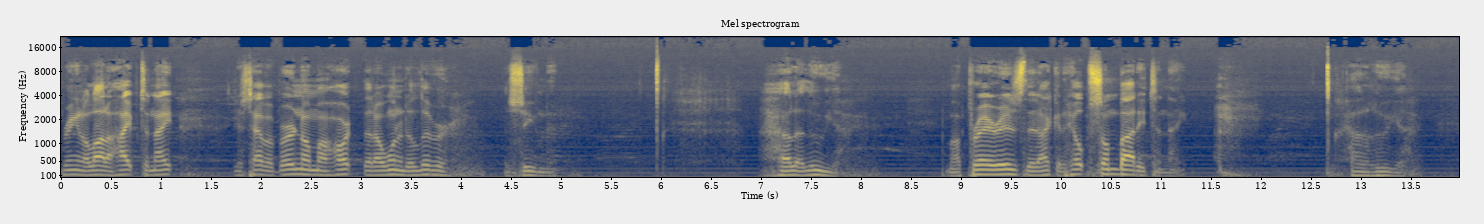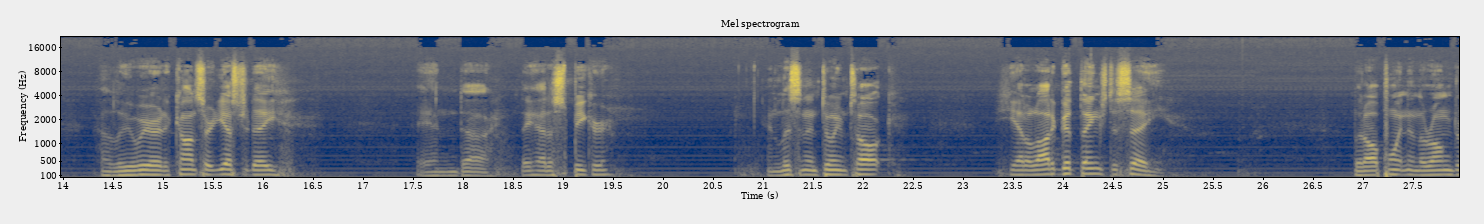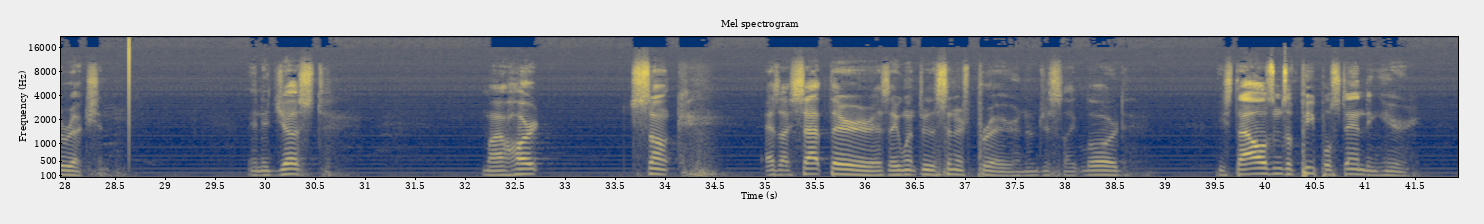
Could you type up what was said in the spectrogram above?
bringing a lot of hype tonight. Just have a burden on my heart that I want to deliver this evening. Hallelujah. My prayer is that I could help somebody tonight. Hallelujah. Hallelujah. We were at a concert yesterday, and uh, they had a speaker. And listening to him talk, he had a lot of good things to say, but all pointing in the wrong direction. And it just, my heart sunk as I sat there as they went through the sinner's prayer. And I'm just like, Lord, these thousands of people standing here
